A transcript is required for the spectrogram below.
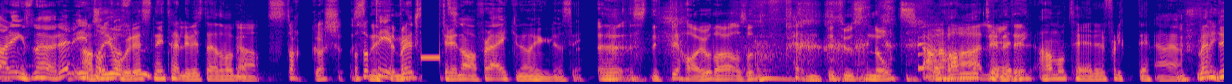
er det ingen som hører. I Ja, nå gjorde. Snitt heldigvis det. Det var bra. Ja. Stakkars Og så piper ut trynet av, for det er ikke noe hyggelig å si. Uh, Snitty har jo da altså 50 000 notes Ja, på hver lille ting. han noterer flittig. Ja, ja. Men du,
